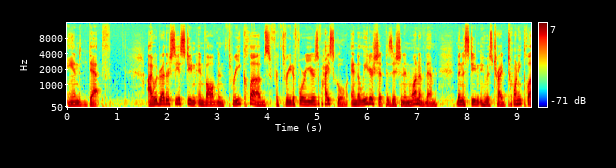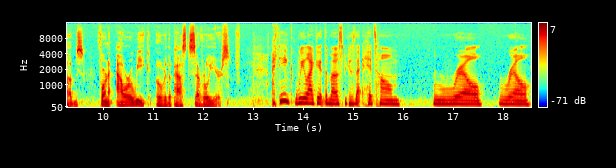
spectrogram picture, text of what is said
and depth. I would rather see a student involved in three clubs for three to four years of high school and a leadership position in one of them than a student who has tried 20 clubs for an hour a week over the past several years. I think we like it the most because that hits home real, real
